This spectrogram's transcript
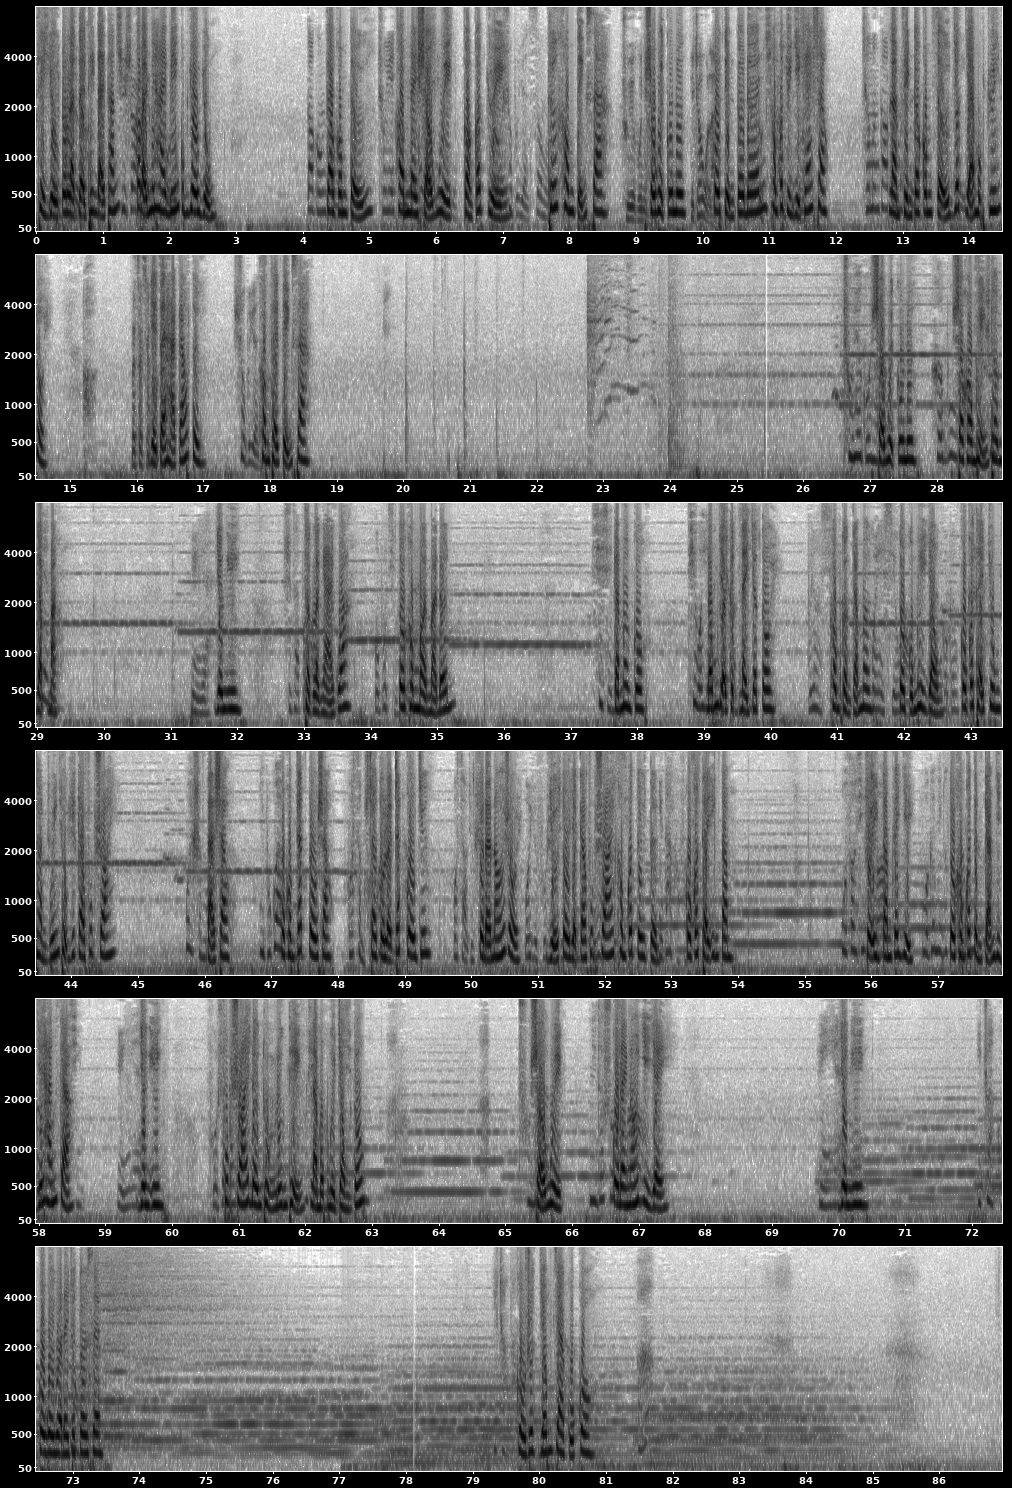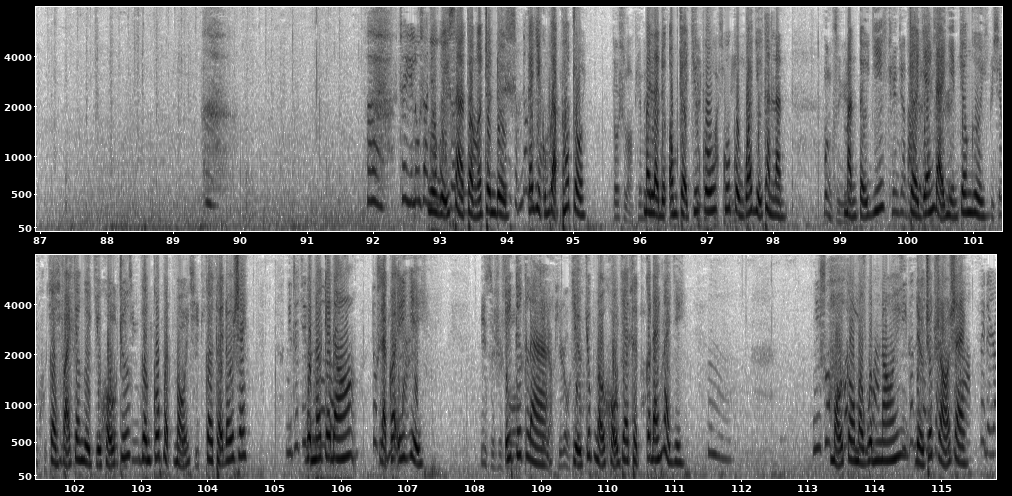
Thì dù tôi là tề thiên đại thánh Có 72 biến cũng vô dụng. Cao công tử Hôm nay sở nguyệt còn có chuyện Thứ không tiễn xa. Sở nguyệt cô nương Cô tìm tôi đến không có chuyện gì khác sao? Làm phiền cao công tử vất vả một chuyến rồi. Vậy tại hạ cáo từ. Không thể tiễn xa Sở Nguyệt cô nương Sao không hiện thân gặp mặt? Dân yên Thật là ngại quá. Tôi không mời mà đến. Cảm ơn cô. Đóng vở kịch này cho tôi. Không cần cảm ơn. Tôi cũng hy vọng cô có thể chung thành quyến thuộc với Cao Phúc soái. Tại sao? Cô không trách tôi sao? Sao tôi lại trách cô chứ? Tôi đã nói rồi Giữa tôi và Cao Phúc soái không có tư tình Cô có thể yên tâm Tôi yên tâm cái gì? Tôi không có tình cảm gì với hắn cả. Dân yên. Phúc soái đơn thuần lương thiện Là một người chồng tốt. Sở Nguyệt, Cô đang nói gì vậy? Dân yên. Cô quay qua đây cho tôi xem. Cô rất giống cha của cô. Như quỷ xà thần ở trên đường, Cái gì cũng gặp hết rồi. May là được ông trời chiếu cố, Cuối cùng quá giữ thành lành. Mạnh tử giết, Trời giáng đại nhiệm cho người, Cần phải cho người chịu khổ trước, Gân cốt mệt mỏi, Cơ thể đối rét. Quỳnh nói cái đó Là có ý gì? Ý tức là Chịu chút nỗi khổ da thịt có đáng là gì? Mỗi câu mà Quynh nói đều rất rõ ràng.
